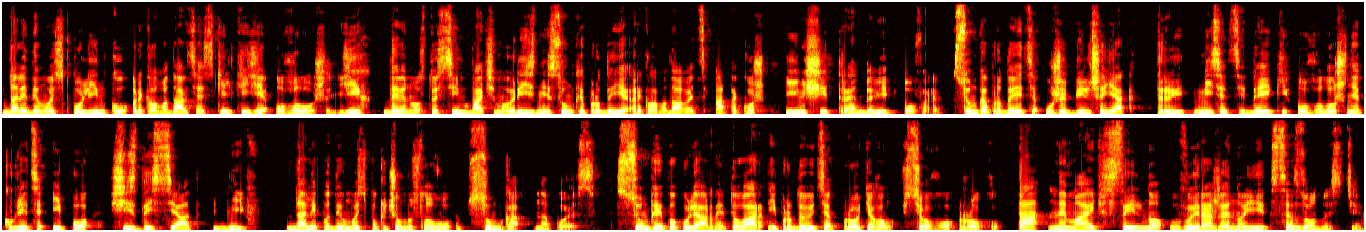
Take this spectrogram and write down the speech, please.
Далі дивимось по лінку рекламодавця, скільки є оголошень. Їх 97. Бачимо, різні сумки продає рекламодавець, а також інші трендові офери. Сумка продається уже більше як 3 місяці. Деякі оголошення крутяться і по 60 днів. Далі подивимось по ключовому слову сумка на пояс. Сумки популярний товар і продаються протягом всього року, та не мають сильно вираженої сезонності.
